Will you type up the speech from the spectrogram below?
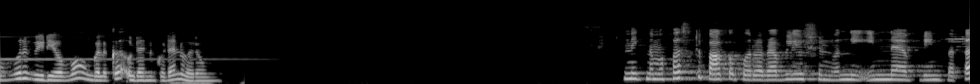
ஒவ்வொரு வீடியோவும் உங்களுக்கு உடனுக்குடன் வரும். இன்னைக்கு நம்ம ஃபர்ஸ்ட் பார்க்க போகிற ரெவல்யூஷன் வந்து என்ன அப்படின்னு பார்த்தா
